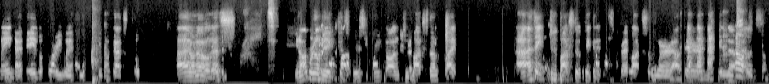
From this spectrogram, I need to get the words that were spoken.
Lane that day before he went, you know, got. Stolen. I don't know. That's, you know, I'm real big conspiracy freak on Tupac stuff. Like, I I think Tupac's still kicking it in dreadlocks somewhere out there in, in the Oh. islands. somewhere.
